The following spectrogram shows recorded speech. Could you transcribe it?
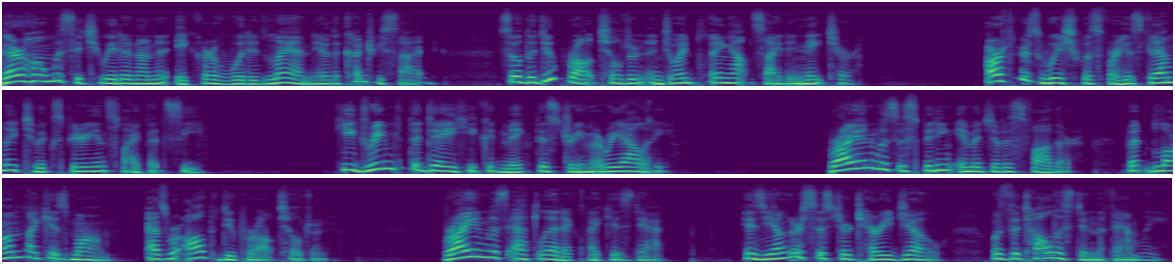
Their home was situated on an acre of wooded land near the countryside, so the Duperrault children enjoyed playing outside in nature. Arthur's wish was for his family to experience life at sea. He dreamed the day he could make this dream a reality. Brian was the spitting image of his father, but blond like his mom, as were all the Duperrault children. Brian was athletic like his dad. His younger sister, Terry Jo, was the tallest in the family.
